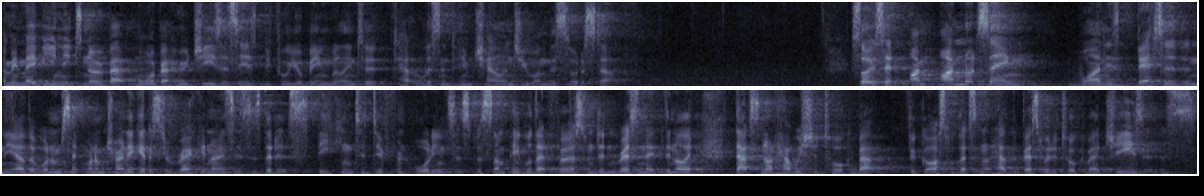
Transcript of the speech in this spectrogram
I mean, maybe you need to know about, more about who Jesus is before you're being willing to, listen to him challenge you on this sort of stuff. So, like I said, I'm, I'm not saying one is better than the other. What I'm, what I'm trying to get us to recognize is, is that it's speaking to different audiences. For some people, that first one didn't resonate. They're like, that's not how we should talk about the gospel. That's not how the best way to talk about Jesus.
